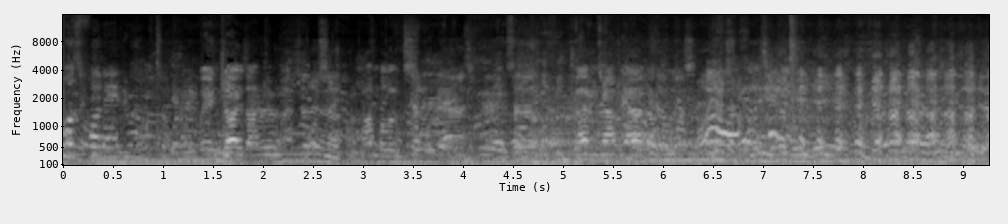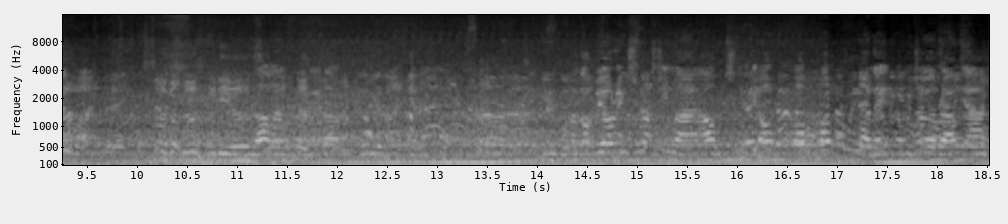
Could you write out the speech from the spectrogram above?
was funny. We enjoy that. Ambulance. Driving around the ambulance. Still got those videos. Got the orange flashing light. I'll stick it up, up, up on it and we drive around the yard.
